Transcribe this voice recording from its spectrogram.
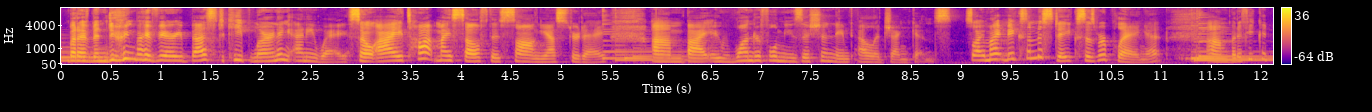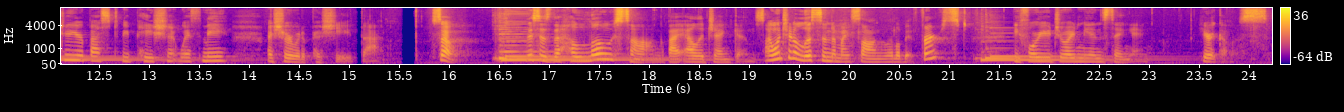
but I've been doing my very best to keep learning anyway. So I taught myself this song yesterday um, by a wonderful musician named Ella Jenkins. So I might make some mistakes as we're playing it, um, but if you could do your best to be patient with me, I sure would appreciate that. So this is the Hello song by Ella Jenkins. I want you to listen to my song a little bit first before you join me in singing. Here it goes.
